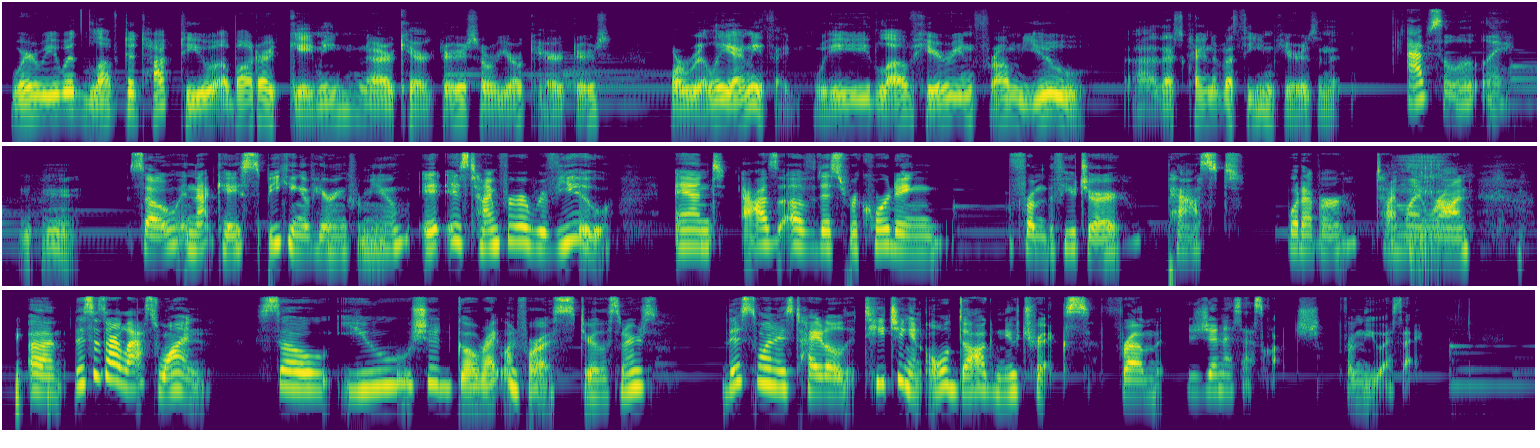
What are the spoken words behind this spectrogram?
where we would love to talk to you about our gaming, our characters, or your characters, or really anything. We love hearing from you. Uh, that's kind of a theme here, isn't it? absolutely hmm so in that case speaking of hearing from you it is time for a review and as of this recording from the future past whatever timeline we're on um, this is our last one so you should go write one for us dear listeners this one is titled teaching an old dog new tricks from je ne Sasquatch from the usa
